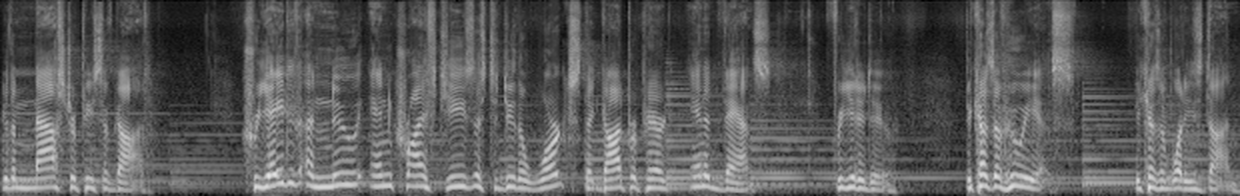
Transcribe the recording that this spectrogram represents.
You're the masterpiece of God. Created anew in Christ Jesus to do the works that God prepared in advance for you to do because of who He is, because of what He's done.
